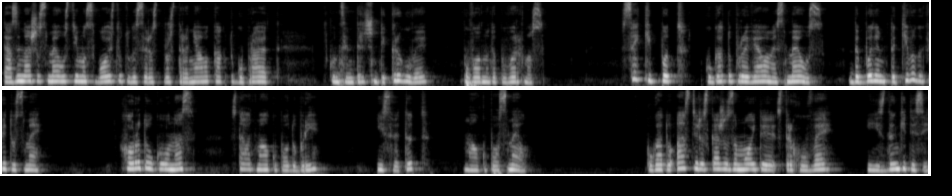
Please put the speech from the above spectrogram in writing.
тази наша смелост има свойството да се разпространява, както го правят концентричните кръгове по водната повърхност. Всеки път, когато проявяваме смелост да бъдем такива каквито сме, хората около нас стават малко по-добри и светът малко по-смел. Когато аз ти разкажа за моите страхове и издънките си,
